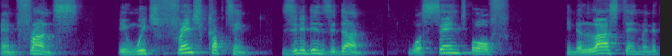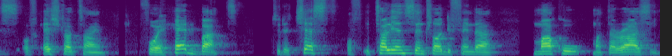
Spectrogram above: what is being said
and France, in which French captain Zinedine Zidane was sent off in the last 10 minutes of extra time for a headbutt to the chest of Italian central defender Marco Materazzi.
